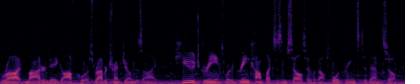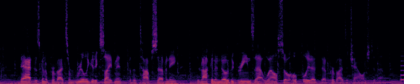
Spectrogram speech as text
broad, modern day golf course, Robert Trent Jones design. Huge greens where the green complexes themselves have about four greens to them. So that is going to provide some really good excitement for the top 70. They're not going to know the greens that well, so hopefully that, that provides a challenge to them.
